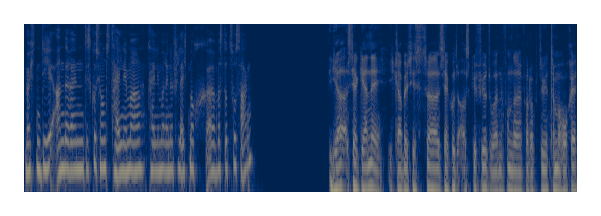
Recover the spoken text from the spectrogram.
Möchten die anderen Diskussionsteilnehmer, Teilnehmerinnen vielleicht noch äh, was dazu sagen? Ja, sehr gerne. Ich glaube, es ist äh, sehr gut ausgeführt worden von der Frau Dr. Tamahoche. Ähm,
